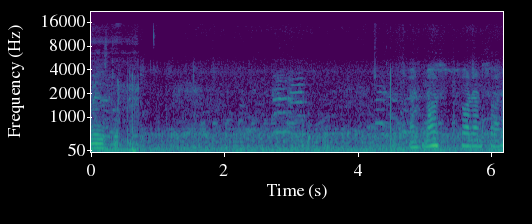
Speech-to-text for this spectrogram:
వేస్ట్ చూడండి సార్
